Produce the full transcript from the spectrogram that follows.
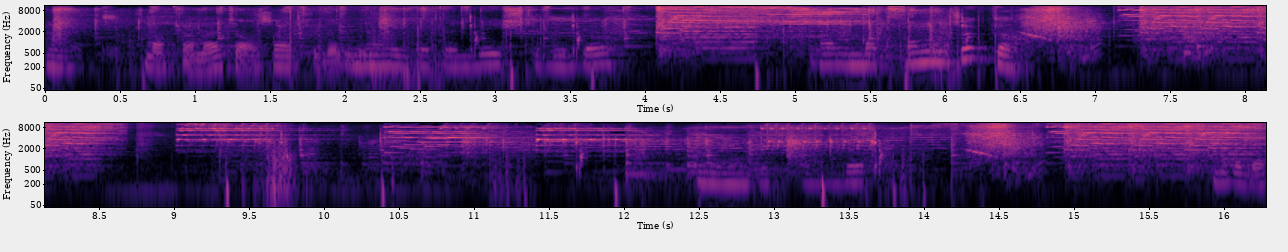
Evet. Mahkemeye çalışan bir Nerede belli işte burada. Yani maksamayacak da. Hmm, burada. Bu kadar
